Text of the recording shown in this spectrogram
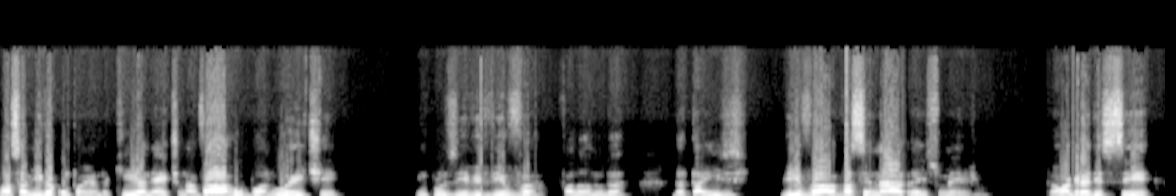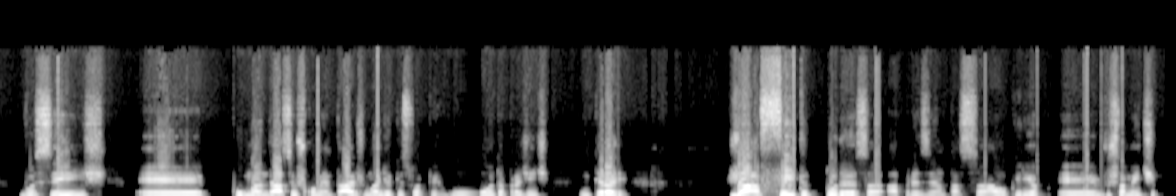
Nossa amiga acompanhando aqui, a Nete Navarro, boa noite. Inclusive, viva, falando da, da Thaís Viva vacinada, é isso mesmo. Então, agradecer vocês é, por mandar seus comentários, mande aqui sua pergunta para a gente interagir. Já feita toda essa apresentação, eu queria é, justamente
